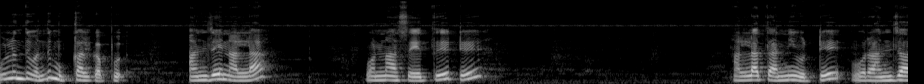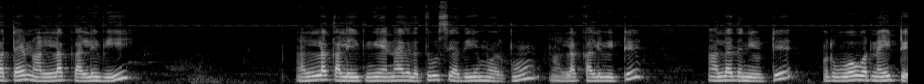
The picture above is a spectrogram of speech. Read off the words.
உளுந்து வந்து முக்கால் கப்பு. அஞ்சையும் நல்லா ஒன்றா சேர்த்துட்டு நல்லா தண்ணி விட்டு ஒரு அஞ்சாறு டைம் நல்லா கழுவி நல்லா கழுவிக்குங்க. ஏன்னா அதில் தூசி அதிகமாக இருக்கும். நல்லா கழுவிட்டு நல்லா தண்ணி விட்டு ஒரு ஓவர் நைட்டு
